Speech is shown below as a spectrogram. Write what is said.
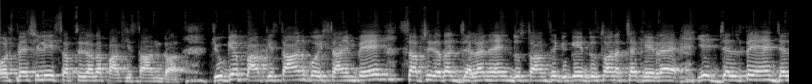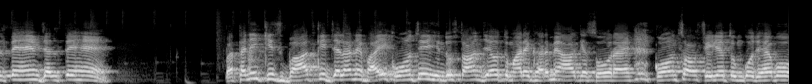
और स्पेशली सबसे ज़्यादा पाकिस्तान का। क्योंकि पाकिस्तान को इस टाइम पे सबसे ज़्यादा जलन है हिंदुस्तान से, क्योंकि हिंदुस्तान अच्छा खेल रहा है। ये जलते हैं जलते हैं जलते हैं। पता नहीं किस बात की जलन है भाई, कौन सी हिंदुस्तान जो है तुम्हारे घर में आके सो रहा है? कौन सा ऑस्ट्रेलिया तुमको जो है वो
